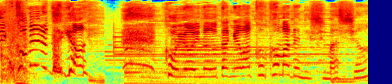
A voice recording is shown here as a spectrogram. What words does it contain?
じ込めるがよい。今宵の宴はここまでにしましょう。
